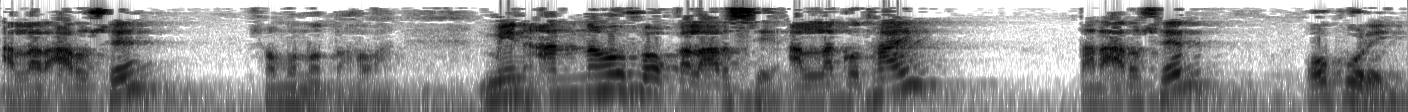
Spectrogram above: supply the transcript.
আল্লাহর আরশে সমুন্নত হওয়া। মিন আন্নাহ আল্লাহ কোথায়? তার আরশের ওপরে।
